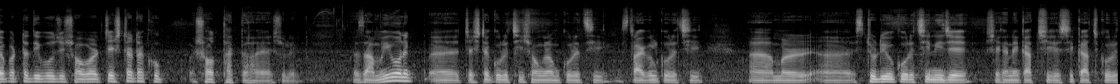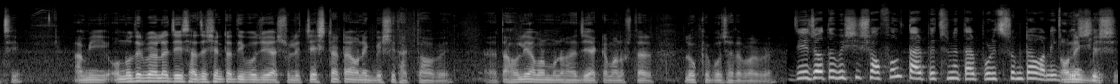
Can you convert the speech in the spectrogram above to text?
ব্যাপারটা দিব যে সবার চেষ্টাটা খুব সৎ থাকতে হয় আসলে। আমিও অনেক চেষ্টা করেছি, সংগ্রাম করেছি স্ট্রাগল করেছি আমার স্টুডিও করেছি নিজে, সেখানে কাজ শিখেছি, কাজ করেছি। আমি অন্যদের বেলা যে সাজেশনটা দিব যে আসলে চেষ্টাটা অনেক বেশি থাকতে হবে আহ, তাহলেই আমার মনে হয় যে একটা মানুষ তার লক্ষ্যে পৌঁছাতে পারবে। যে যত বেশি সফল তার পেছনে তার পরিশ্রমটাও অনেক অনেক বেশি। বেশি,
